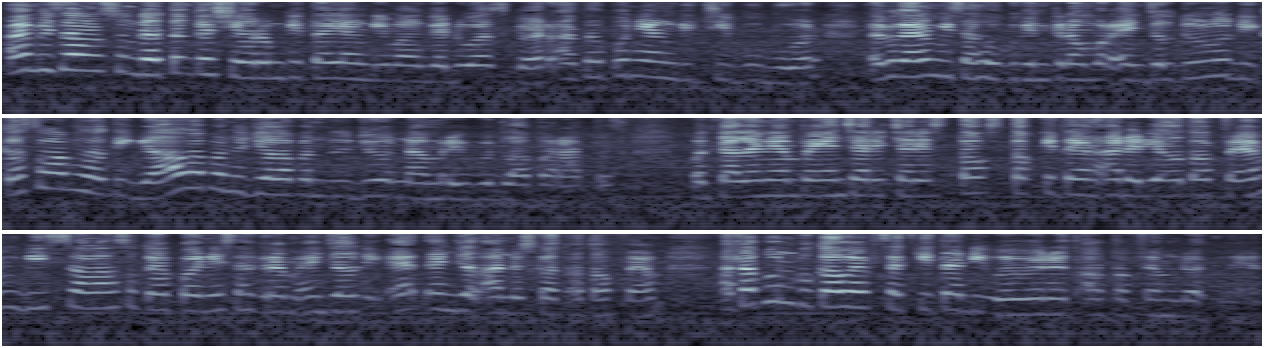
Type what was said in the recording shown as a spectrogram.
Kalian bisa langsung datang ke showroom kita yang di Mangga 2 Square ataupun yang di Cibubur. Tapi kalian bisa hubungin ke nomor Angel dulu di 0813 8787 6800. Buat kalian yang pengen cari-cari stok-stok kita yang ada di Autofam, bisa langsung ke kepoin Instagram Angel di @angel underscore autofam ataupun buka website kita di www.autofam.net.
